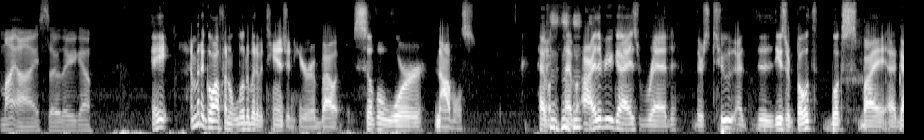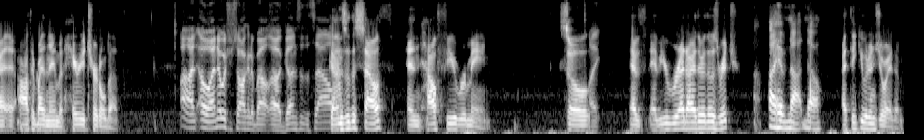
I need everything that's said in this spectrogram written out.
my eyes. So there you go. Hey, I'm going to go off on a little bit of a tangent here about Civil War novels. Have have either of you guys read? There's two. Uh, the, these are both books by a guy, an author by the name of Harry Turtledove. Oh, I, oh, I know what you're talking about. Uh, Guns of the South. Guns of the South and How Few Remain. So, I- have have you read either of those, Rich? I have not. No. I think you would enjoy them.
